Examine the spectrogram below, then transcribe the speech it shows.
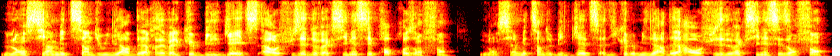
l'ancien médecin du milliardaire révèle que Bill Gates a refusé de vacciner ses propres enfants. L'ancien médecin de Bill Gates a dit que le milliardaire a refusé de vacciner ses enfants.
